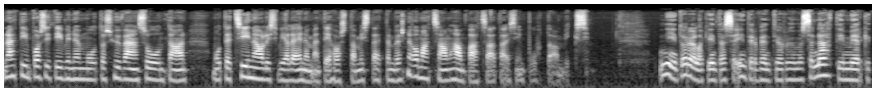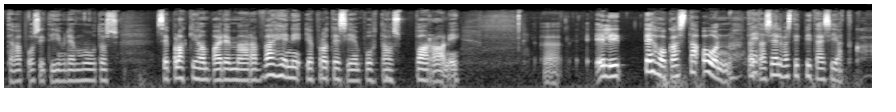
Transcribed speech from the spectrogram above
nähtiin positiivinen muutos hyvään suuntaan, mutta että siinä olisi vielä enemmän tehostamista, että myös ne omat hampaat saataisiin puhtaammiksi. Niin, todellakin tässä interventioryhmässä nähtiin merkittävä positiivinen muutos. Se plakkihampaiden määrä väheni ja protesien puhtaus parani. Eli tehokasta on. Tätä selvästi pitäisi jatkaa.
